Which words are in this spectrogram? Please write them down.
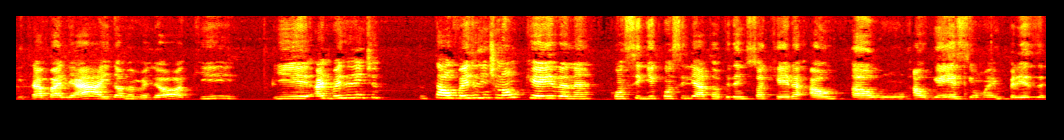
e trabalhar e dar meu melhor aqui? E às vezes a gente, talvez a gente não queira, né? Conseguir conciliar, talvez a gente só queira algum, alguém, assim, uma empresa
